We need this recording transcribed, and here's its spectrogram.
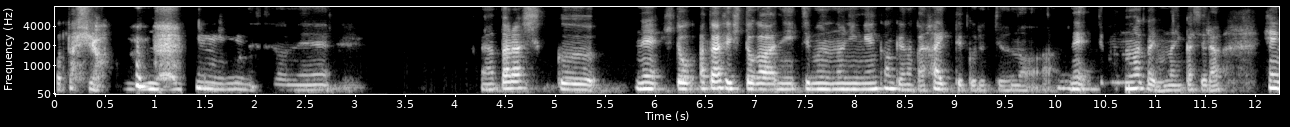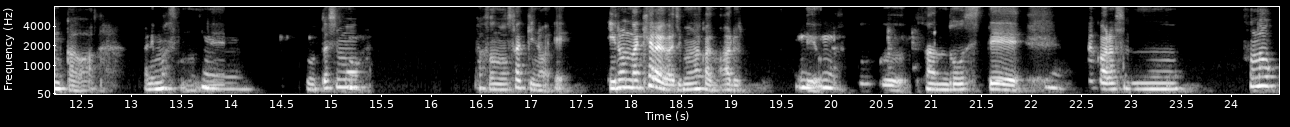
私は。うんですよね。新しくね、人新しい人がに自分の人間関係の中に入ってくるっていうのはね、自分の中にも何かしら変化はありますもんね。うん、私も、そのさっきのえいろんなキャラが自分の中でもあるってすごく賛同して、うん、だからそのその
